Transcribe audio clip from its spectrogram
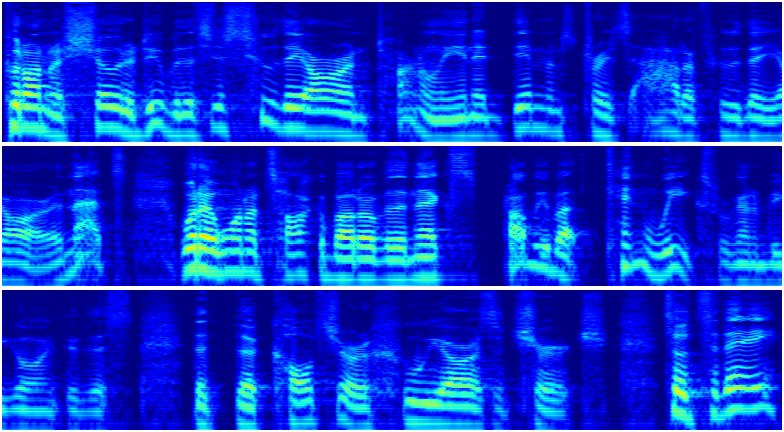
put on a show to do, but it's just who they are internally, and it demonstrates out of who they are. And that's what I want to talk about over the next probably about 10 weeks. We're going to be going through this the, the culture of who we are as a church. So today,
